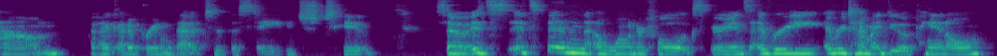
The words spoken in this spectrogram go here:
um, but i got to bring that to the stage too. So it's it's been a wonderful experience. Every every time i do a panel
